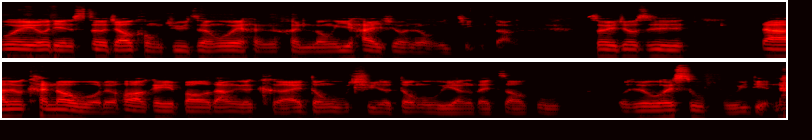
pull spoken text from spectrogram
我也有点社交恐惧症，我也很很容易害羞，很容易紧张，所以就是大家就看到我的话，可以把我当一个可爱动物区的动物一样在照顾，我觉得我会舒服一点。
